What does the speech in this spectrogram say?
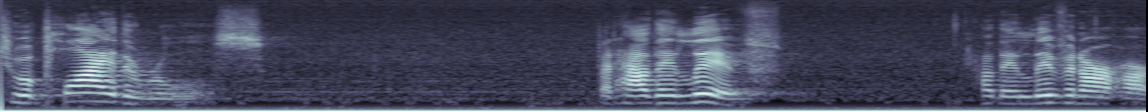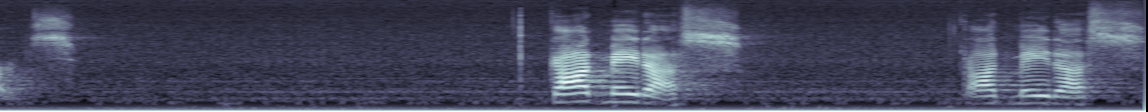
to apply the rules, but how they live, how they live in our hearts. God made us. God made us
